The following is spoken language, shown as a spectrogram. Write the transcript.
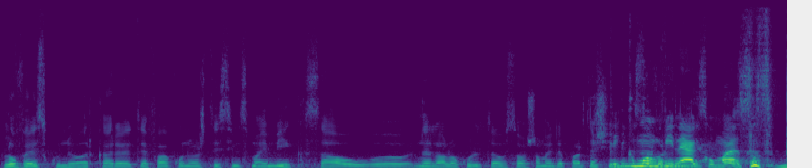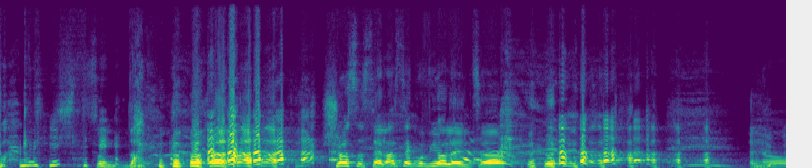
lovesc uneori, care te fac uneori să te simți mai mic sau uh, ne la locul tău sau așa mai departe. Și e Știi bine cum să îmi vine vorbim acum despre să-ți bag niște... asta. Sunt, da. și o să se lase cu violență. Nu,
